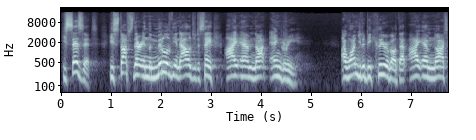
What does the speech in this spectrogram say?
He says it. He stops there in the middle of the analogy to say, I am not angry. I want you to be clear about that. I am not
